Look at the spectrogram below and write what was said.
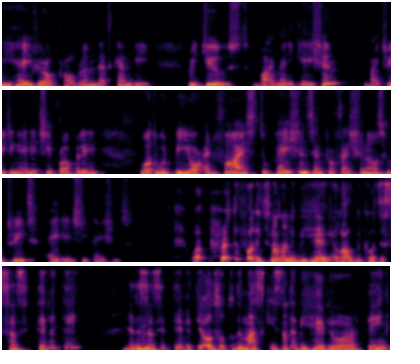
behavioral problem that can be reduced by medication by treating ADHD properly what would be your advice to patients and professionals who treat ADHD patients? Well, first of all, it's not only behavioral because the sensitivity mm-hmm. and the mm-hmm. sensitivity also to the mask is not a behavioral thing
